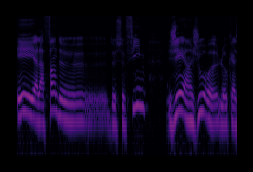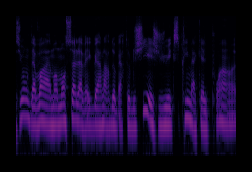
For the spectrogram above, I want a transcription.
Et à la fin de, de ce film, j'ai un jour euh, l'occasion d'avoir un moment seul avec Bernardo Bertolucci et je lui exprime à quel point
